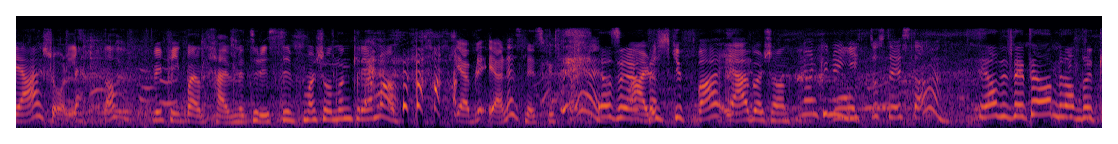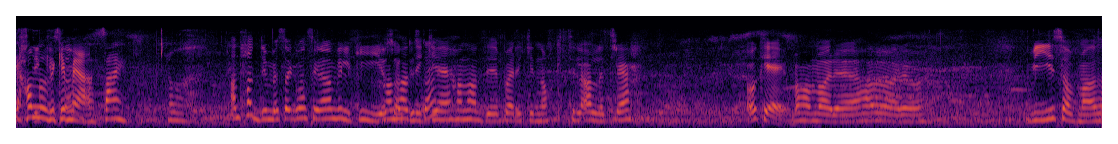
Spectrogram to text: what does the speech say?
jeg er så letta. Vi fikk bare en haug med turistinformasjon om krema. Jeg, ble, jeg er nesten litt skuffa. Ja, Er du skuffa? Jeg er bare sånn Men han kunne jo gitt oss det i stad. Ja, det tenkte jeg, men han hadde, ikke- han hadde ikke med seg. Han hadde jo med seg greier. Han ville ikke gi oss alt i stad. han hadde bare ikke nok til alle tre. OK, men han bare Han bare Vi så for meg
